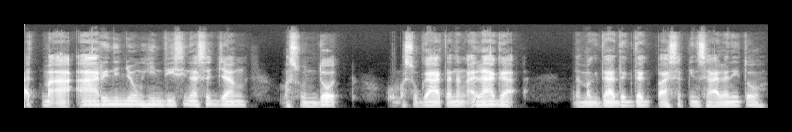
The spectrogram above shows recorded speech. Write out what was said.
at maaari ninyong hindi sinasadyang masundot o masugatan ng alaga na magdadagdag pa sa pinsala nito.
